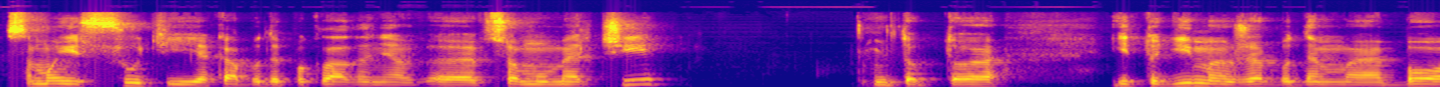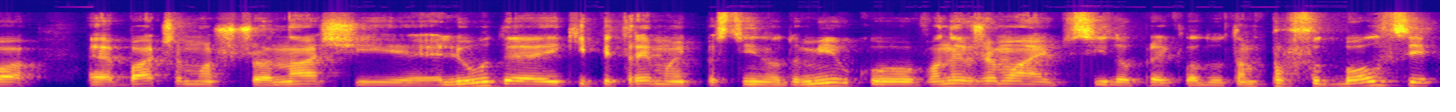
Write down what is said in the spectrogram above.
самої суті, яка буде покладена в, е, цьому мерчі. Тобто, і тоді ми вже будемо, е, бо е, бачимо, що наші люди, які підтримують постійно домівку, вони вже мають всі, до прикладу, там по футболці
